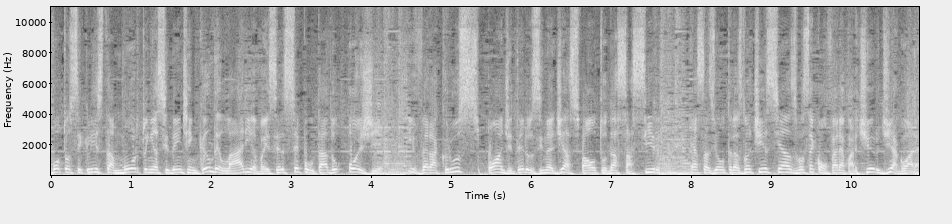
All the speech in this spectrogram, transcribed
Motociclista morto em acidente em Candelária vai ser sepultado hoje. E Veracruz pode ter usina de asfalto da Sacir. Essas e outras notícias você confere a partir de agora.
